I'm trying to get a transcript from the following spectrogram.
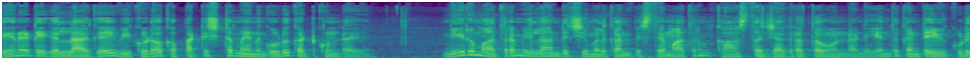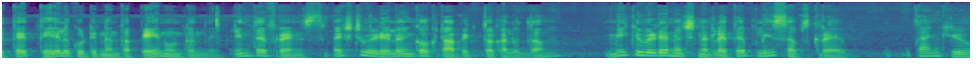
తేనెటీగల్లాగే ఇవి కూడా ఒక పటిష్టమైన గూడు కట్టుకుంటాయి. మీరు మాత్రం ఇలాంటి చీమలు కనిపిస్తే మాత్రం కాస్త జాగ్రత్తగా ఉండండి. ఎందుకంటే ఇవి కుడితే తేలు కుట్టినంత పెయిన్ ఉంటుంది. ఇంతే ఫ్రెండ్స్ నెక్స్ట్ వీడియోలో ఇంకొక టాపిక్తో కలుద్దాం. మీకు వీడియో నచ్చినట్లయితే ప్లీజ్ సబ్స్క్రైబ్ థ్యాంక్ యూ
